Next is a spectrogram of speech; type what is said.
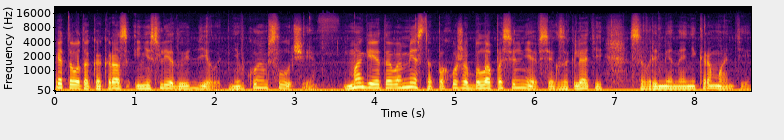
этого-то как раз и не следует делать, ни в коем случае. Магия этого места, похоже, была посильнее всех заклятий современной некромантии.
